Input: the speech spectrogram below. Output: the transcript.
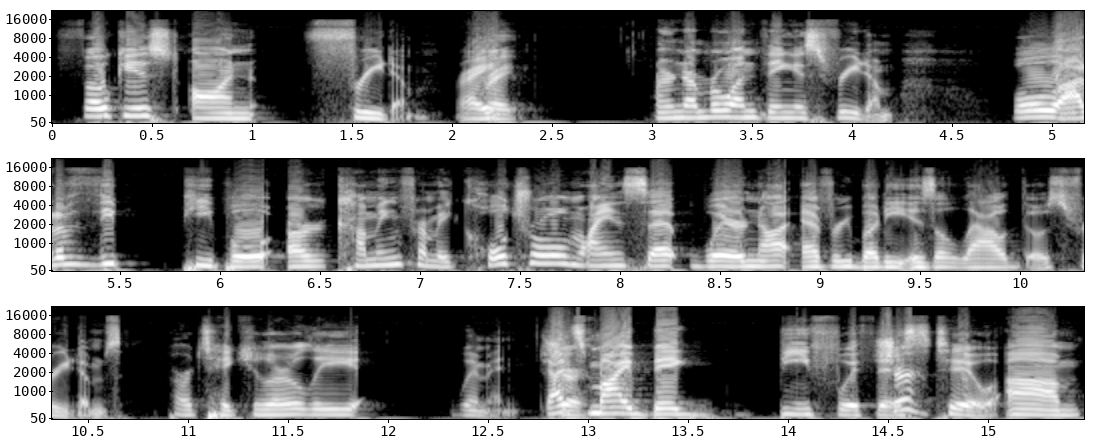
focused on freedom, right? Right. Our number one thing is freedom. Well, a lot of the people are coming from a cultural mindset where not everybody is allowed those freedoms, particularly women. That's Sure. my big beef with this Sure. too. Um,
